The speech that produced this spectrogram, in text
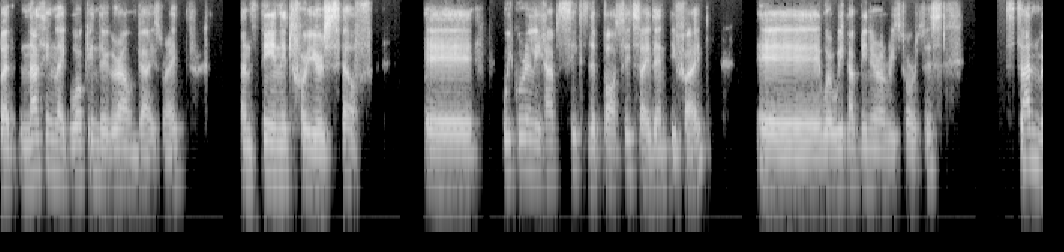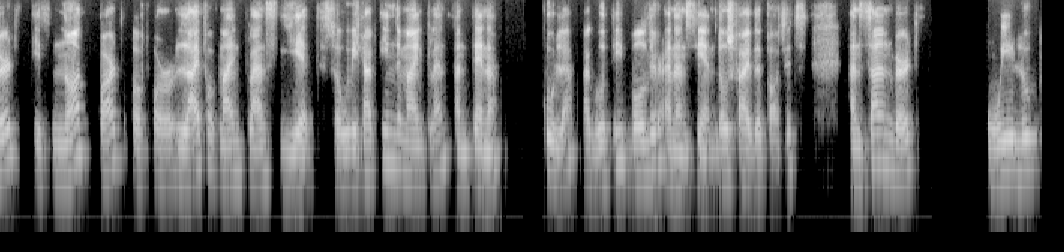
but nothing like walking the ground, guys, right? And seeing it for yourself. Uh, we currently have six deposits identified uh, where we have mineral resources. Sunbird is not part of our life of mine plans yet. So we have in the mine plan Antenna, Koula, Agouti, Boulder, and Ancien, those five deposits. And Sunbird, we look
